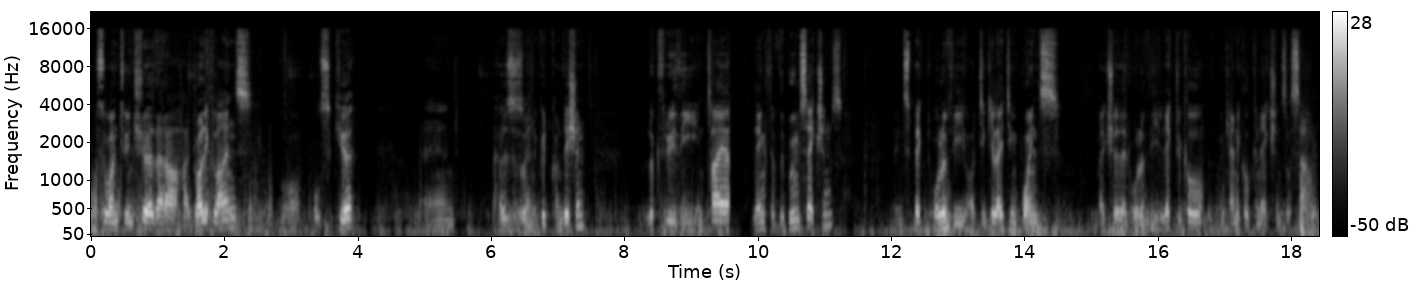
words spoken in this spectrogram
Also want to ensure that our hydraulic lines are all secure and the hoses are in a good condition. Look through the entire length of the boom sections, inspect all of the articulating points, make sure that all of the electrical and mechanical connections are sound.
